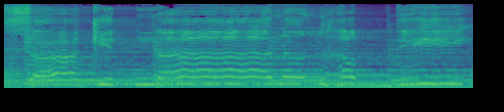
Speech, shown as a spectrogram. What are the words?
Sa gitna ng hapdi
